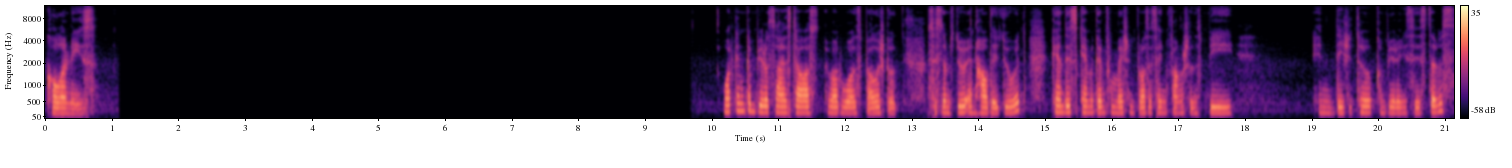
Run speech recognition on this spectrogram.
colonies What can computer science tell us about what biological systems do and how they do it? Can these chemical information processing functions be in digital computing systems?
